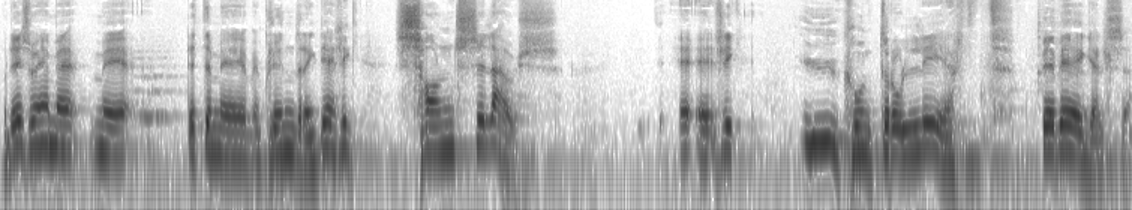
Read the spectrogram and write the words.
Og Det som er med, med dette med, plyndring, det er slik sanselaus, en slik ukontrollert bevegelse.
